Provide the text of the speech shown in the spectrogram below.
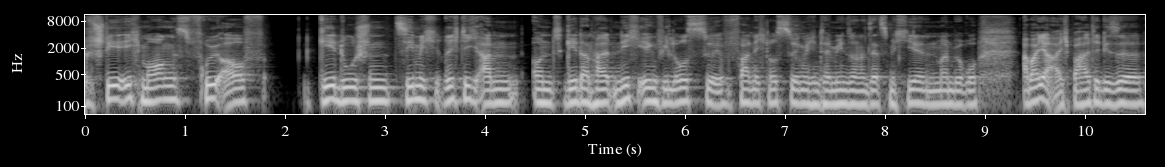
stehe ich morgens früh auf, geh duschen, zieh mich richtig an und geh dann halt nicht irgendwie los zu, fahr nicht los zu irgendwelchen Terminen, sondern setz mich hier in mein Büro. Aber ja, ich behalte diese,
